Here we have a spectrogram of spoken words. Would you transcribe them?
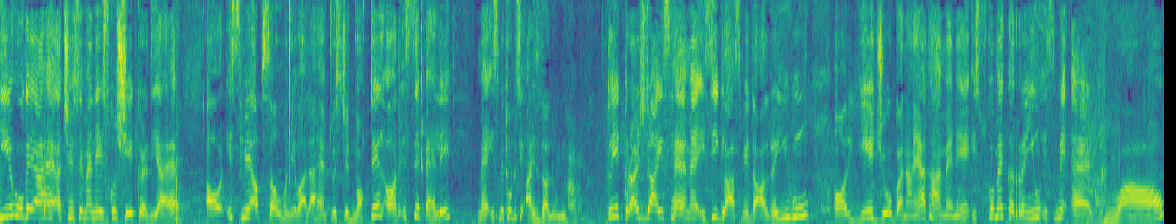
ये हो गया है अच्छे से मैंने इसको शेक कर दिया है और इसमें अब सर्व होने वाला है ट्विस्टेड मॉकटेल और इससे पहले मैं इसमें थोड़ी सी आइस डालूँगी। हाँ तो ये क्रश्ड आइस है मैं इसी ग्लास में डाल रही हूँ और ये जो बनाया था मैंने इसको मैं कर रही हूँ इसमें ऐड वाव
